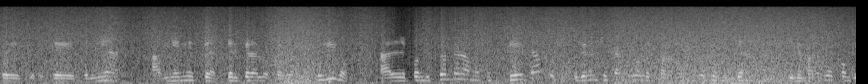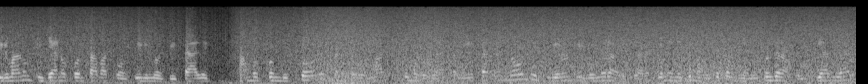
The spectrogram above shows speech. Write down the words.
pues, se tenía a bien esclarecer qué era lo que había sucedido. Al conductor de la motocicleta, pues estuvieron checando los parámetros oficiales, sin embargo confirmaron que ya no contaba con signos vitales. Ambos conductores, tanto de Marx como de la camioneta Renault, estuvieron siguiendo la declaración en ese momento con elementos de la policía vial,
